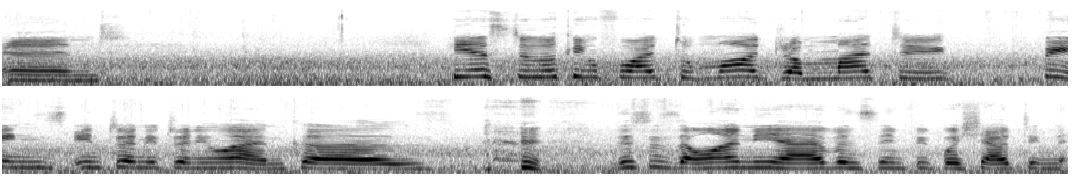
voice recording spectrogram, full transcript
And here's still looking forward to more dramatic things in 2021 because this is the one year I haven't seen people shouting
